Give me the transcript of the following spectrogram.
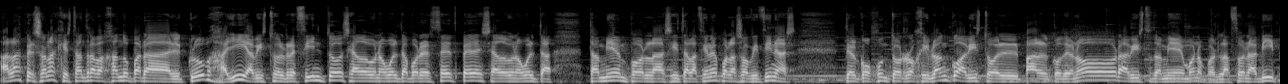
a las personas que están trabajando para el club allí. Ha visto el recinto, se ha dado una vuelta por el césped, se ha dado una vuelta también por las instalaciones, por las oficinas del conjunto rojo y blanco, ha visto el palco de honor, ha visto también bueno, pues la zona VIP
